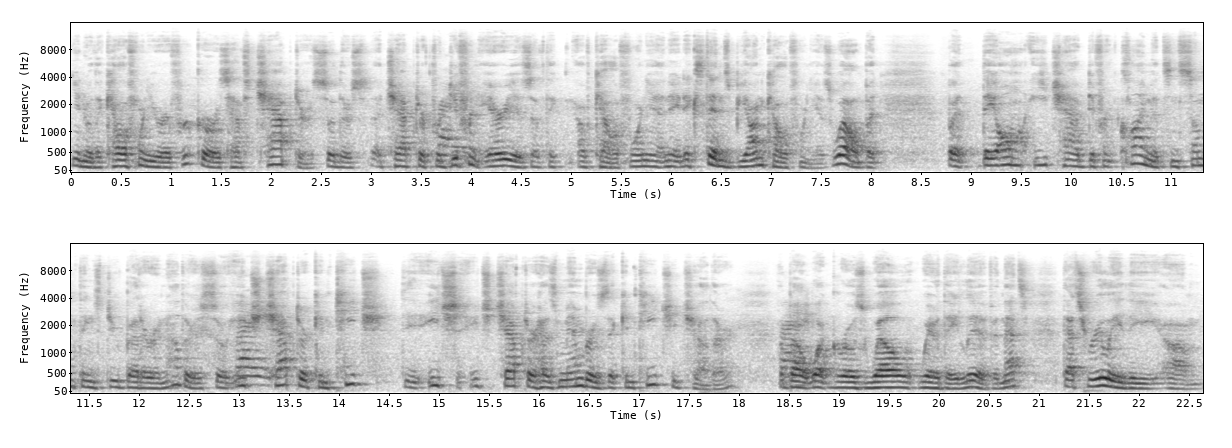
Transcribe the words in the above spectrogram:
you know, the California Rare Fruit Growers have chapters. So there's a chapter for Right. different areas of the of California, and it extends beyond California as well. But but they all each have different climates, and some things do better than others. So Right. each chapter can teach. The, each each chapter has members that can teach each other about Right. what grows well where they live, and that's that's really the um,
